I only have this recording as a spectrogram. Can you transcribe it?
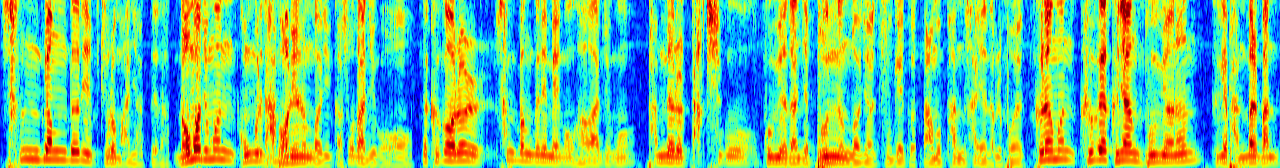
상병들이 주로 많이 합니다. 넘어지면 공물이 다 버리는 거니까 쏟아지고. 그거를 상병들이 메고 가가지고 판넬을 딱 치고 그 위에다 이제 붓는 거죠. 두 개 그 나무판 사이에다 를 보여. 그러면 그게 그냥 부면은 그게 반발 반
